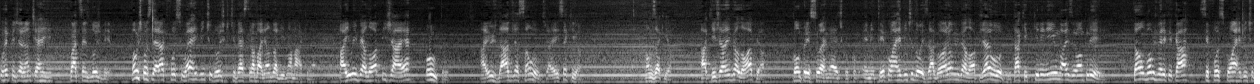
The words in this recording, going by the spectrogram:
o refrigerante R402B. Vamos considerar que fosse o R22 que estivesse trabalhando ali na máquina. Aí o envelope já é outro. Aí os dados já são outros. Já é isso aqui, ó. Vamos aqui, ó. Aqui já é envelope, ó compressor hermético MT com R22. Agora o envelope já é outro. Está aqui pequenininho, mas eu ampliei. Então vamos verificar se fosse com R22.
